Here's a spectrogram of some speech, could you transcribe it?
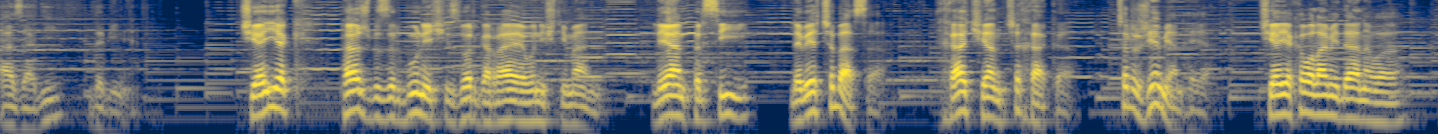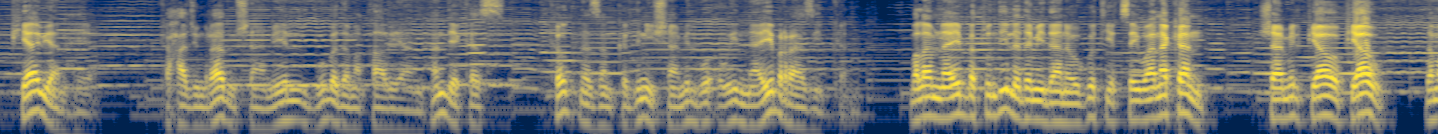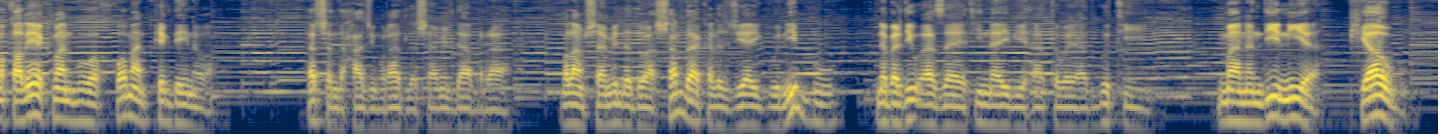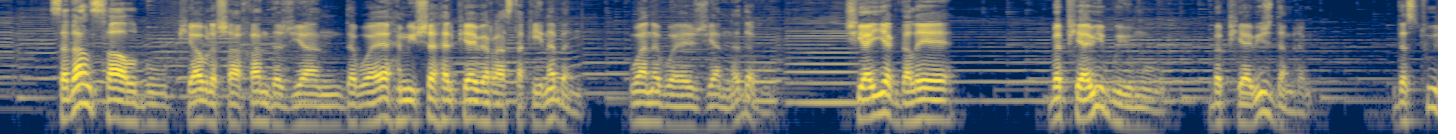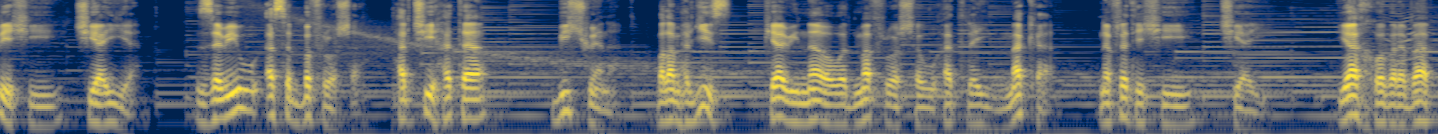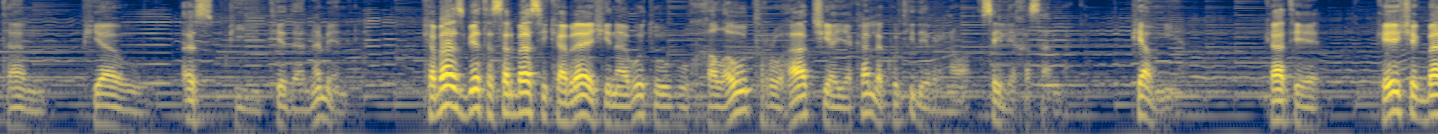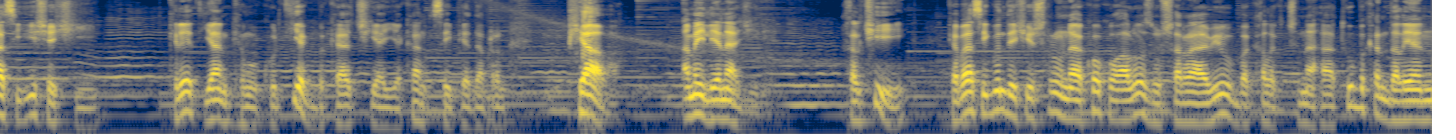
ئازادی دەبینێ. چیاییەک پاش بزربوونێکی زۆر گەڕایەوە نیشتیمان، لێیان پرسی لەوێ چ باسە؟ خاکیان چ خاکە؟ چ ڕژێمیان هەیە؟ چیاییەکە وەڵامی دانەوە، پیاویان هەیە. کە حاجی مراد و شامیل بوو بە دەمەقاڵیان هەندێ کەس کەوتنە زەمکردنی شامیل بۆ ئەوەی نایب ڕازی بکەن. بەڵام نایب بە توندی لە دەمی دانەوە گوتی، قسەی وا نەکەن، شامیل پیاوە پیاو، دەمەقاڵێیەکمان بووە، خۆمان پێک دێینەوە. هەرچەندە حاجی موراد لە شامیل دابڕرا، بەڵام شامیل لە دوا شەڕدا کە لە جیای گونیب بوو، نەبەردی و ئازایەتی نایبی هاتەوە یاد، گوتی، مانەندی نییە، پیاو بوو. سەدان ساڵ بوو پیاو لە شاخان دەژیان، دەبوایە هەمیشە هەر پیاوی ڕاستەقینە بن، وا نەبوایە ژیان نەدەبوو. چیاییەک دەڵێ، بە پیاوی بوویم و بە پیاویش دەمرم. دەستوورێکی چیاییە. زەوی و ئەسپ بفرۆشە، هەرچی هەتە بیچوێنە، بەڵام هەرگیز پیاوی ناوەوەت مەفرۆشە و هەترەی مەکە، نەفرەتێکی چیایی. یاخوە بەرەبابتان پیاو و ئەسپی تێدا نەمێنێ. کە باس بێتە سەر باسی کابرایەکی نابوت و خەڵەوت ڕووهات چیاییەکان لە کورتی دەیبڕنەوە، قسەی لێ خەسار مەکە. پیاو نییە کاتێ کە یەکێک باسی ئیشێکی کرێت یان کەم و کورتیەک بکە چیاییەکان قسەی پێدەبڕن پیاوە ئەمەی لێ ناگیرێ خەڵکی کە باسی گوندێکی شڕ و ناکۆک و ئالۆز و شەڕاوی و بە کەڵک چنە هاتوو بکەن دەڵێن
